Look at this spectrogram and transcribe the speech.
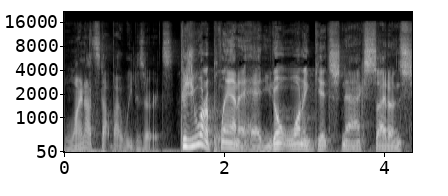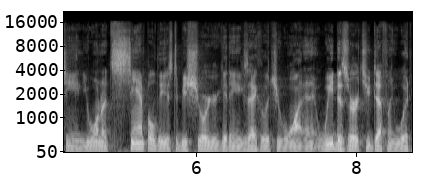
why not stop by We Desserts? Because you want to plan ahead. You don't want to get snacks sight unseen. You want to sample these to be sure you're getting exactly what you want. And at We Desserts, you definitely would.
